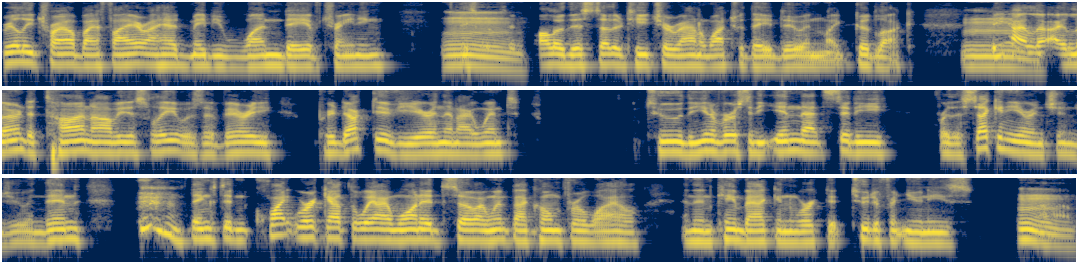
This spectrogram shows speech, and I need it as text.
really trial by fire. I had maybe one day of training. Mm, follow this other teacher around and watch what they do, and like, good luck. But yeah, I, mm. le- I learned a ton. Obviously, it was a very productive year, and then I went to the university in that city for the second year in Chinju, and then things didn't quite work out the way I wanted, so I went back home for a while, and then came back and worked at two different unis mm.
